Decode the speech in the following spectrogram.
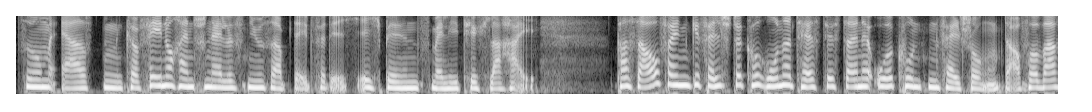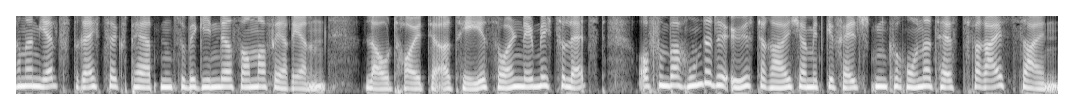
Zum ersten Kaffee noch ein schnelles News-Update für dich. Ich bin Smelly Tüchler. Hi. Pass auf, ein gefälschter Corona-Test ist eine Urkundenfälschung. Davor warnen jetzt Rechtsexperten zu Beginn der Sommerferien. Laut heute.at sollen nämlich zuletzt offenbar hunderte Österreicher mit gefälschten Corona-Tests verreist sein.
